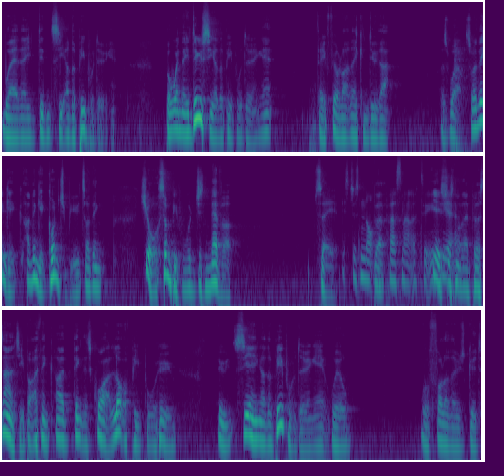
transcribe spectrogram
where they didn't see other people doing it. But when they do see other people doing it, they feel like they can do that as well. So I think it I think it contributes. I think sure some people would just never say it. It's just not their personality. Yeah, it's just not their personality. But I think I think there's quite a lot of people who who seeing other people doing it will will follow those good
